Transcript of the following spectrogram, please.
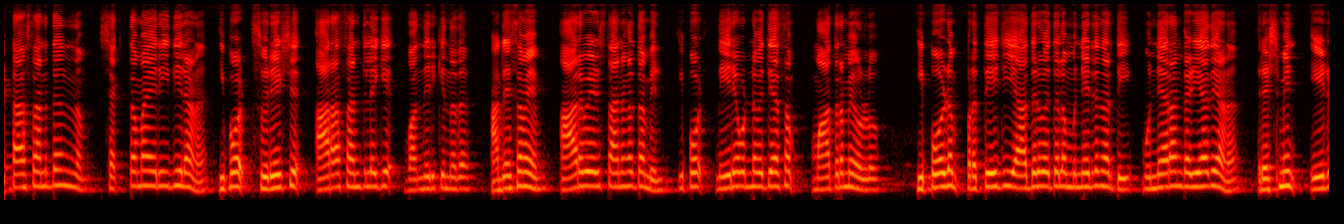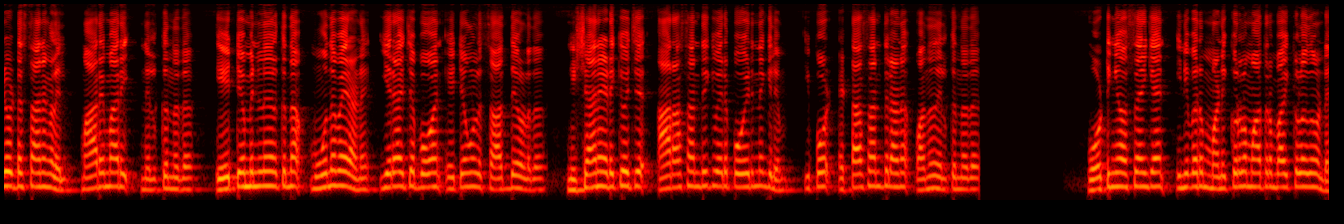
എട്ടാം സ്ഥാനത്ത് നിന്നും ശക്തമായ രീതിയിലാണ് ഇപ്പോൾ സുരേഷ് ആറാം സ്ഥാനത്തിലേക്ക് വന്നിരിക്കുന്നത്. അതേസമയം ആറ് ഏഴ് സ്ഥാനങ്ങൾ തമ്മിൽ ഇപ്പോൾ നേരിയ വ്യത്യാസം മാത്രമേ ഉള്ളൂ ഇപ്പോഴും പ്രത്യേകിച്ച് യാതൊരു വിധത്തിലുള്ള മുന്നേറ്റം നടത്തി മുന്നേറാൻ കഴിയാതെയാണ് രശ്മിൻ ഏഴുവട്ട സ്ഥാനങ്ങളിൽ മാറി മാറി നിൽക്കുന്നത്. ഏറ്റവും മുന്നിൽ നിൽക്കുന്ന മൂന്ന് പേരാണ് ഈ ഒരാഴ്ച പോകാൻ ഏറ്റവും കൂടുതൽ സാധ്യതയുള്ളത്. നിഷാന ഇടയ്ക്ക് വെച്ച് ആറാം സ്ഥാനത്തേക്ക് വരെ പോയിരുന്നെങ്കിലും ഇപ്പോൾ എട്ടാം സ്ഥാനത്തിലാണ് വന്നു നിൽക്കുന്നത്. വോട്ടിംഗ് അവസാനിക്കാൻ ഇനി വെറും മണിക്കൂറുകൾ മാത്രം ബാക്കിയുള്ളതുകൊണ്ട്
